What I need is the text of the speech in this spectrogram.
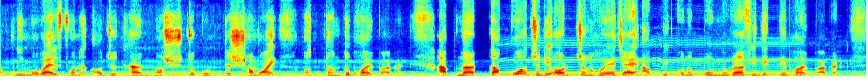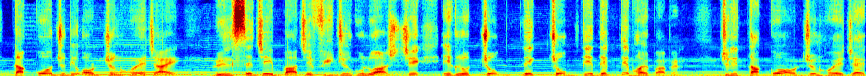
আপনি মোবাইল ফোনে অযথা নষ্ট করতে সময় অত্যন্ত ভয় পাবেন। আপনার তাকুয়া যদি অর্জন হয়ে যায়, আপনি কোনো পর্নোগ্রাফি দেখতে ভয় পাবেন। তাকুয়া যদি অর্জন হয়ে যায়, রিলসে যে বাজে ভিডিওগুলো আসছে, এগুলো চোখ দেখ, চোখ দিয়ে দেখতে ভয় পাবেন। যদি তাকুয়া অর্জন হয়ে যায়,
